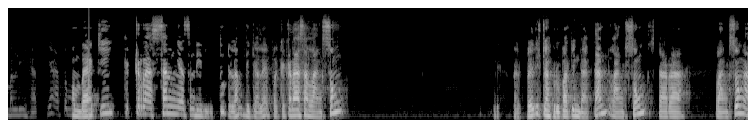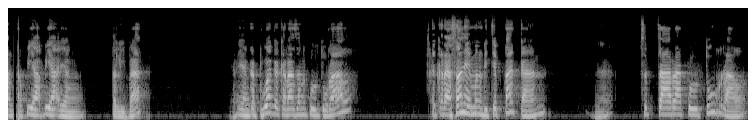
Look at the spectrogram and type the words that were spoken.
melihatnya atau membagi kekerasannya sendiri itu dalam tiga level. Kekerasan langsung, berarti sudah berupa tindakan langsung secara langsung antar pihak-pihak yang terlibat. Ya, yang kedua kekerasan kultural, kekerasan yang memang diciptakan ya, secara kultural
